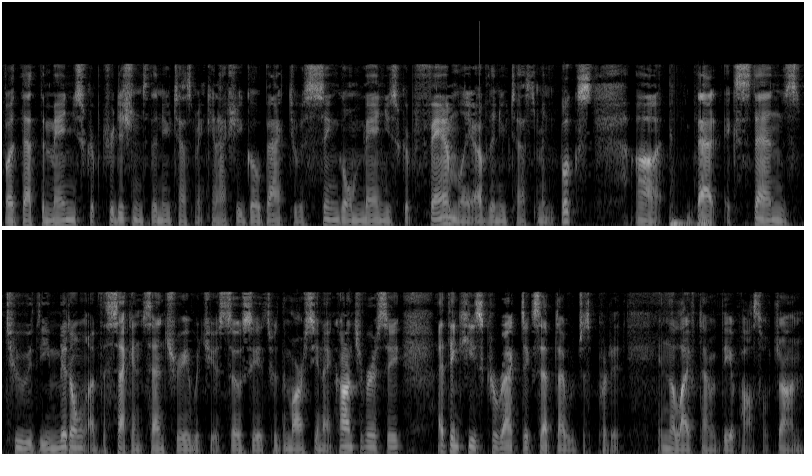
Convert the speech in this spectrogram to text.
but that the manuscript traditions of the New Testament can actually go back to a single manuscript family of the New Testament books uh, that extends to the middle of the second century, which he associates with the Marcionite controversy. I think he's correct, except I would just put it in the lifetime of the Apostle John.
